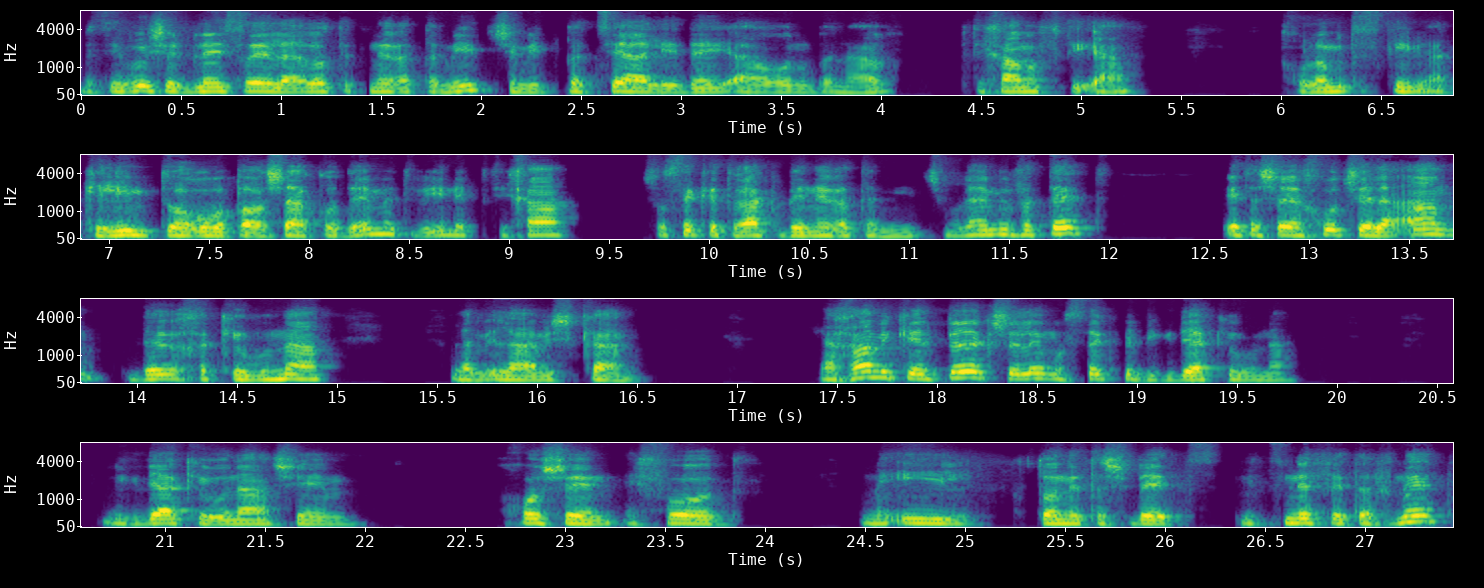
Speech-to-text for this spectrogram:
בציווי של בני ישראל להעלות את נר התמיד, שמתבצע על ידי אהרון ובניו, פתיחה מפתיעה. אנחנו לא מתעסקים, הכלים תוארו בפרשה הקודמת, והנה פתיחה שעוסקת רק בנר התמיד, שאולי מבטאת את השייכות של העם דרך הכהונה למשכן. לאחר מכן, פרק שלם עוסק בבגדי הכהונה. בגדי הכהונה שהם חושן, אפוד, מעיל, כתונת תשבץ, מצנפת אבנט,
